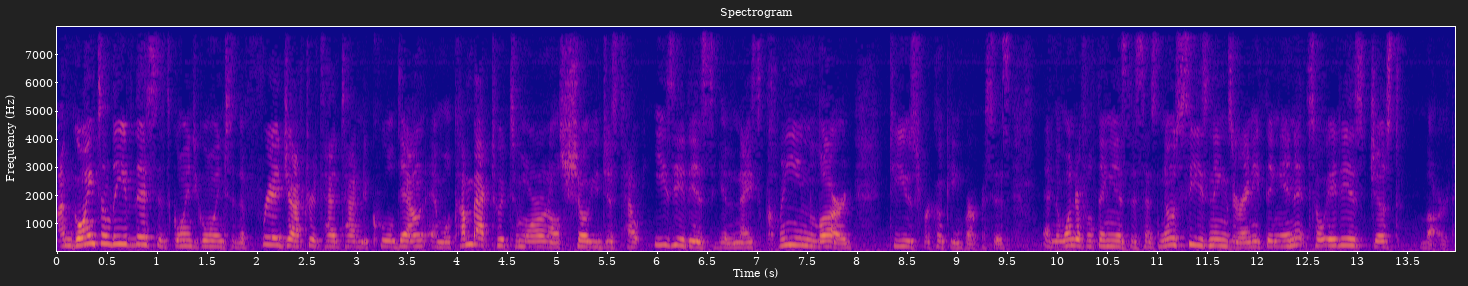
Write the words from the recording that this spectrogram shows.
I'm going to leave this, it's going to go into the fridge after it's had time to cool down, and we'll come back to it tomorrow and I'll show you just how easy it is to get a nice clean lard to use for cooking purposes. And the wonderful thing is this has no seasonings or anything in it, so it is just lard.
